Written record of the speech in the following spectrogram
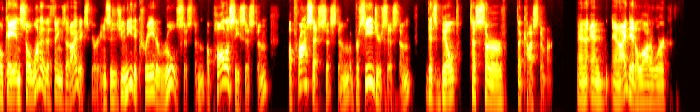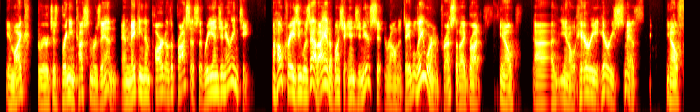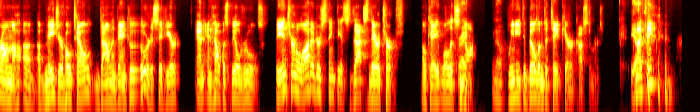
Okay. And so, one of the things that I've experienced is you need to create a rule system, a policy system, a process system, a procedure system that's built to serve the customer. And, and, and I did a lot of work in my career just bringing customers in and making them part of the process, the re engineering team. Now, how crazy was that? I had a bunch of engineers sitting around the table. They weren't impressed that I brought, you know, uh, you know, Harry Harry Smith, you know, from a, a, major hotel down in Vancouver to sit here and, and help us build rules. The internal auditors think it's that's their turf. Okay, well, it's right. not. No, we need to build them to take care of customers. Yeah. And I think,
